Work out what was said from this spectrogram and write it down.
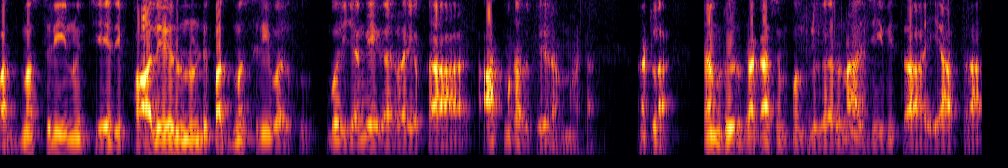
పద్మశ్రీ నుంచి ఏది? పాలేరు నుండి పద్మశ్రీ వరకు. బోయి జంగయ్య గారి యొక్క ఆత్మకథ పేరు అనమాట అట్లా. టంగుటూరు ప్రకాశం పంతులు గారు నా జీవిత యాత్ర.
